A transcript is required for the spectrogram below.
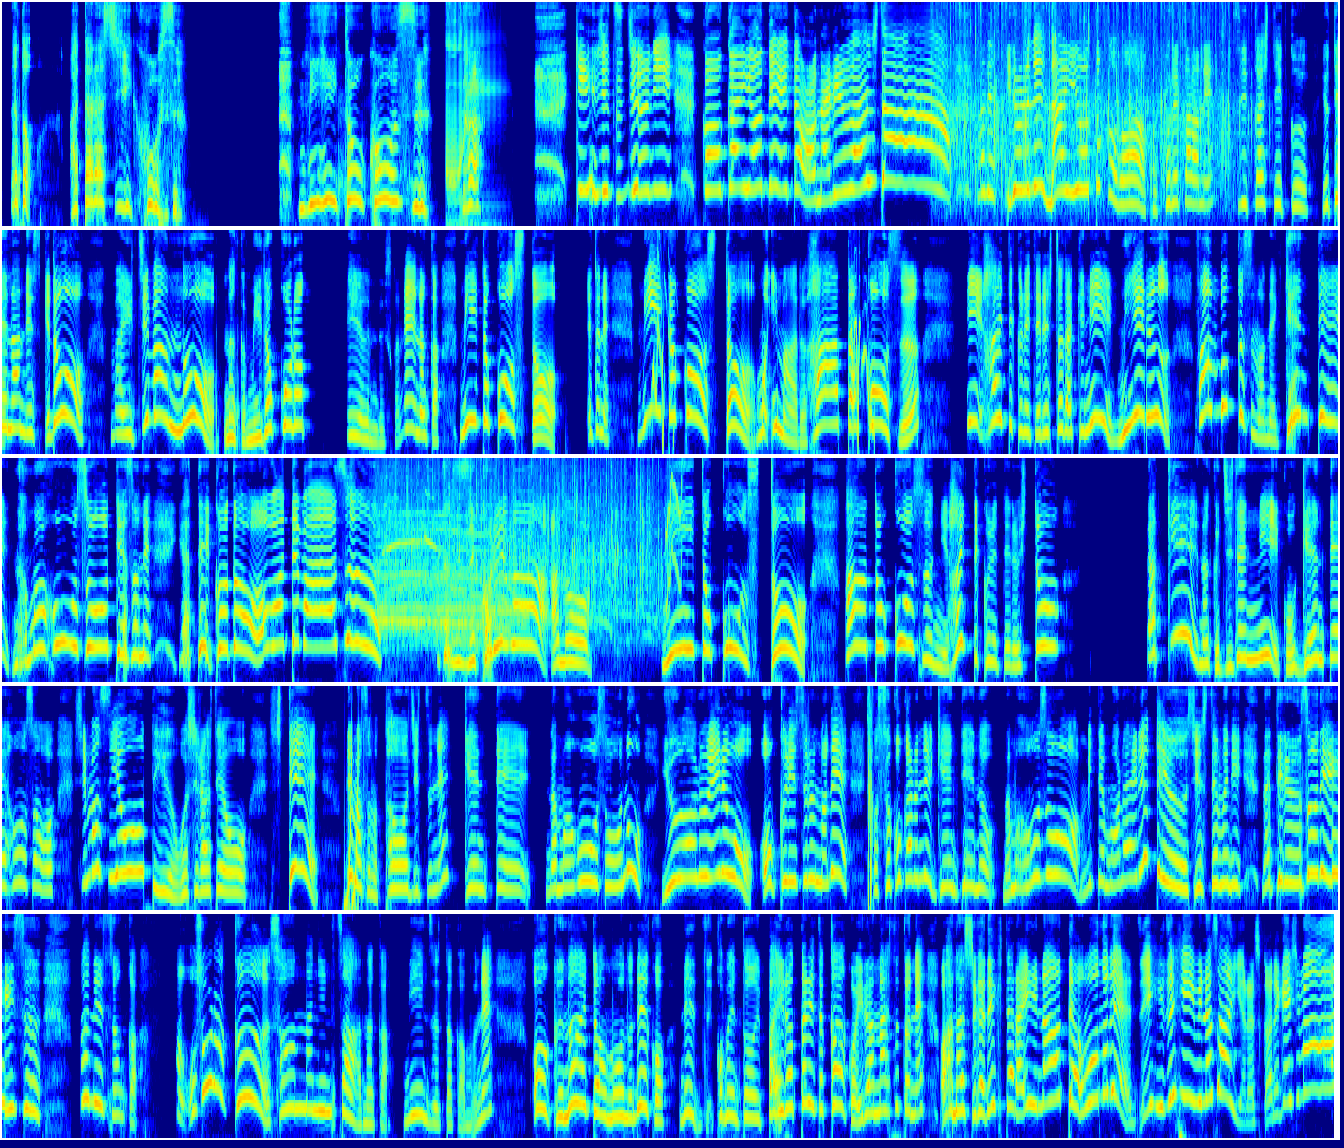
なんと新しいコース ミートコースが近日中に公開予定となりました。まあねいろいろね内容とかはここれからね追加していく予定なんですけどまあ一番のなんか見どころっていうんですかね。なんかミートコースとえっとねミートコースともう今あるハートコースに入ってくれてる人だけに見えるファンボックスのね限定生放送ってやつをねやっていこうと思ってます。とですねこれはあのミートコースとハートコースに入ってくれてる人だけなんか事前にこう限定放送をしますよっていうお知らせをしてでまあその当日ね限定生放送の URL をお送りするのでそこからね限定の生放送を見てもらえるっていうシステムになってるそうです。まあねなんかおそらくそんなにさなんか人数とかもね多くないと思うのでこうねコメントをいっぱい拾ったりとかこういろんな人とねお話ができたらいいなって思うのでぜひぜひ皆さんよろしくお願いします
